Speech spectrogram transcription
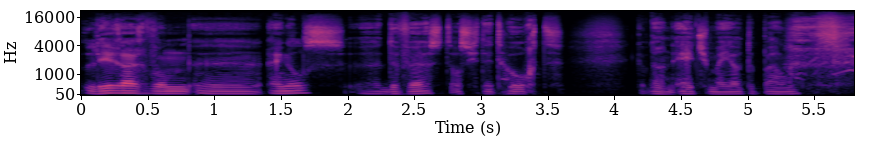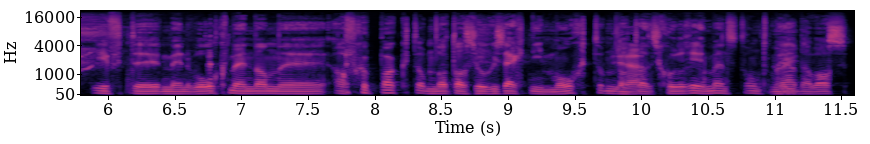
leraar van Engels, De Vuist, als je dit hoort ik heb nog een eitje met jou te pellen, heeft uh, mijn Walkman dan uh, afgepakt, omdat dat zogezegd niet mocht, omdat ja. dat schoolreglement stond. Maar nee. ja, dat was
